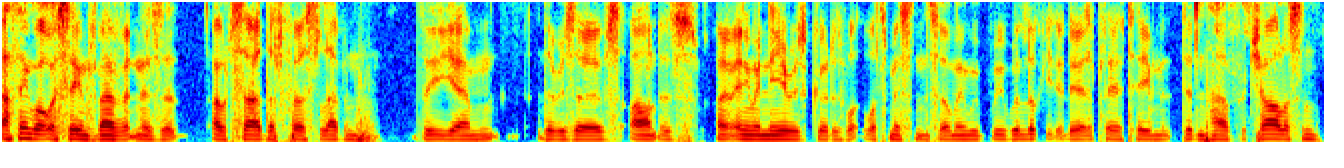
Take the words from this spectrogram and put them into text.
I think what we're seeing from Everton is that outside that first eleven, the um, the reserves aren't as uh, anywhere near as good as what, what's missing. So I mean, we, we were lucky today to play a team that didn't have Richarlison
